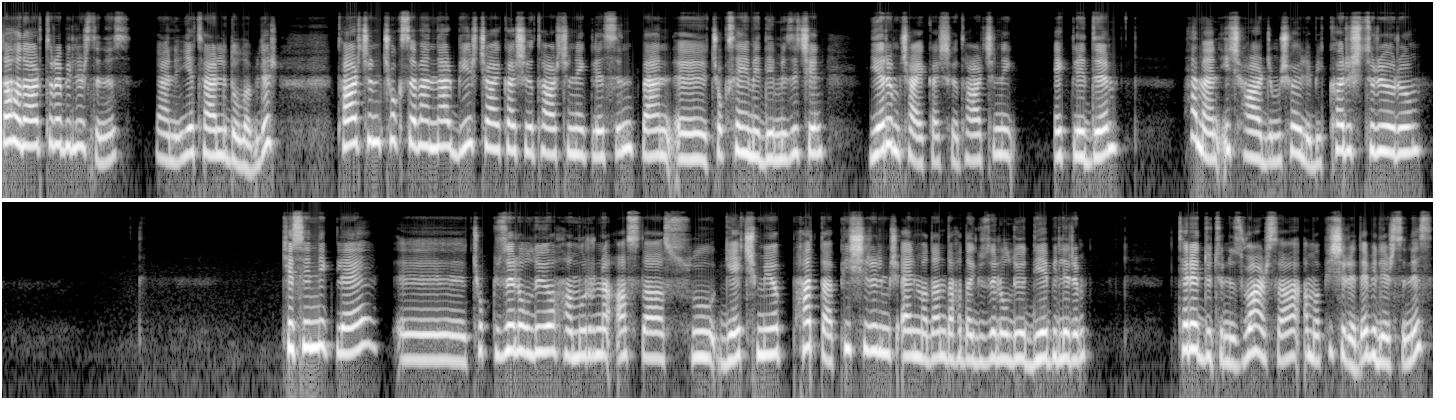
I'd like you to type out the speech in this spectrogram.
Daha da artırabilirsiniz. Yani yeterli de olabilir. Tarçını çok sevenler bir çay kaşığı tarçın eklesin. Ben e, çok sevmediğimiz için yarım çay kaşığı tarçın ekledim. Hemen iç harcımı şöyle bir karıştırıyorum. Kesinlikle e, çok güzel oluyor. Hamuruna asla su geçmiyor. Hatta pişirilmiş elmadan daha da güzel oluyor diyebilirim. Tereddütünüz varsa ama pişirebilirsiniz.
